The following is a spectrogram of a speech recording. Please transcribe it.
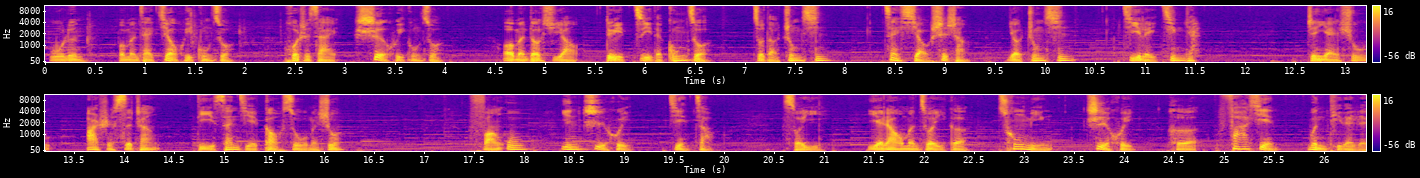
无论我们在教会工作，或者在社会工作，我们都需要对自己的工作做到忠心，在小事上要忠心，积累经验。箴言书二十四章第三节告诉我们说：“房屋因智慧建造，所以也让我们做一个聪明、智慧和发现问题的人。”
